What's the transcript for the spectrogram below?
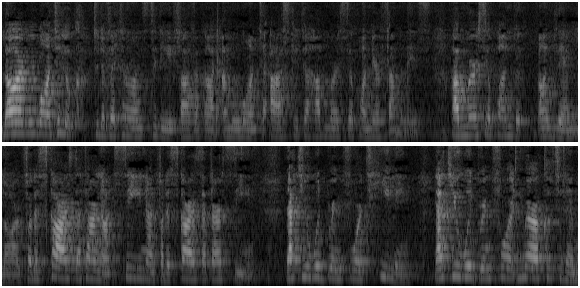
Lord, we want to look to the veterans today, Father God, and we want to ask you to have mercy upon their families. Have mercy upon, the, on them, Lord, for the scars that are not seen and for the scars that are seen, that you would bring forth healing, that you would bring forth miracle to them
